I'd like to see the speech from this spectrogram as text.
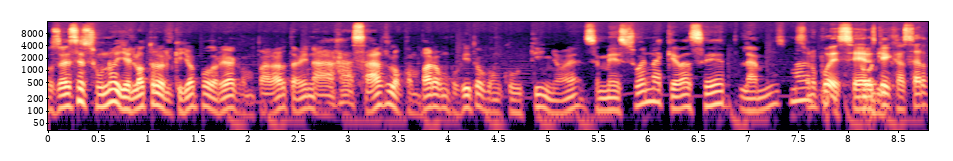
O sea, ese es uno y el otro, el que yo podría comparar también a Hazard, lo comparo un poquito con Coutinho, ¿eh? Se me suena que va a ser la misma. Eso no puede ser, es que Hazard,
